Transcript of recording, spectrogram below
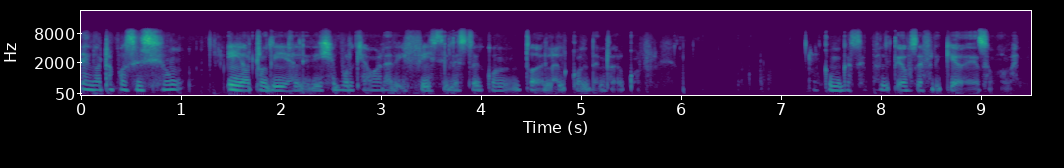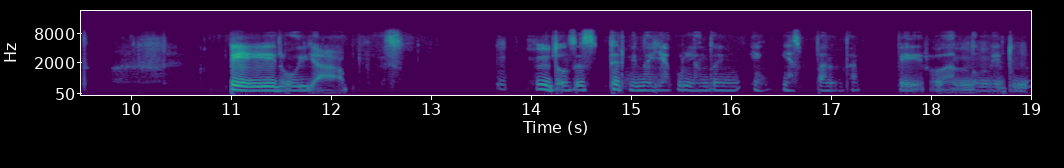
En otra posición y otro día le dije, porque ahora difícil, estoy con todo el alcohol dentro del cuerpo. Como que se palteó, se friqueó en ese momento. Pero ya, pues. Entonces terminó eyaculando en, en mi espalda, pero dándome duro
